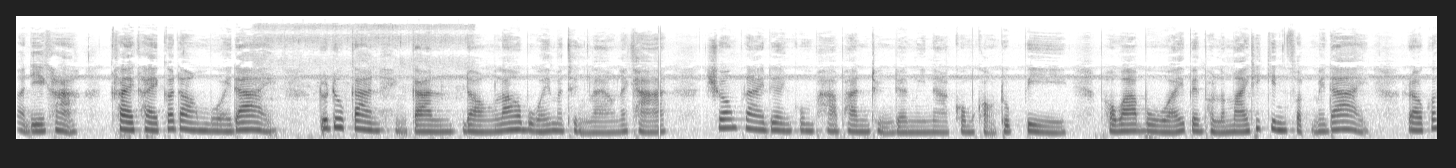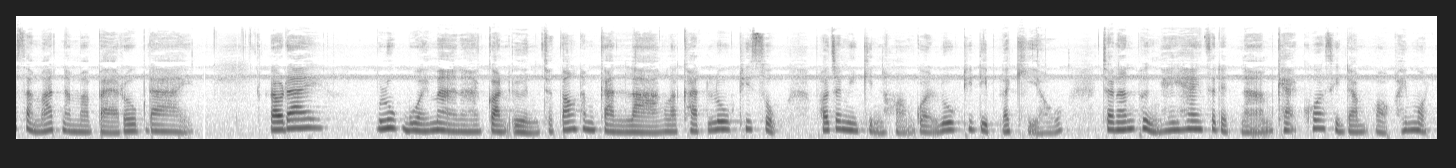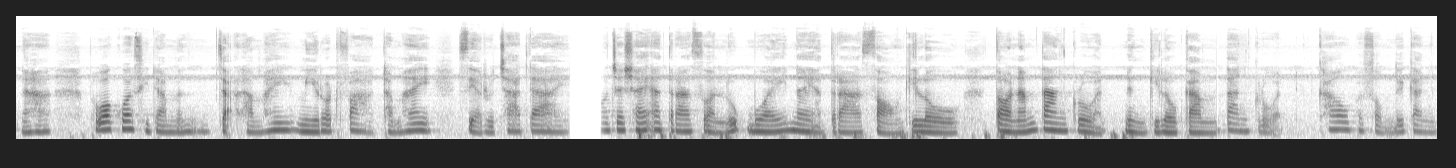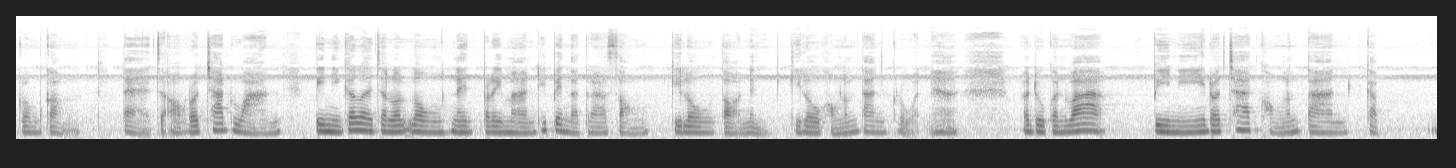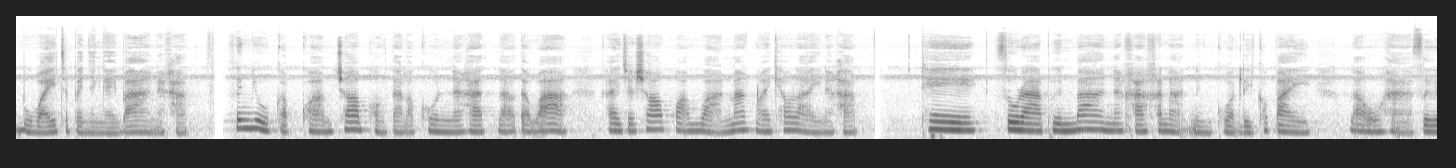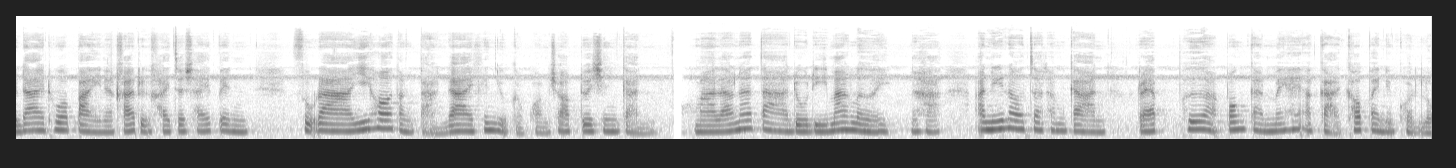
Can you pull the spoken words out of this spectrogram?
สวัสดีค่ะ ใครๆก็ดองบวยได้ ฤดูการแห่งการดองเหล้าบวยมาถึงแล้วนะคะ ช่วงปลายเดือนกุมภาพันธ์ถึงเดือนมีนาคมของทุกปี เพราะว่าบวยเป็นผลไม้ที่กินสดไม่ได้ เราก็สามารถนำมาแปรรูปได้ เราได้ ลูกบวยมานะ ก่อนอื่นจะต้องทำการล้างและคัดลูกที่สุก เพราะจะมีกลิ่นหอมกว่าลูกที่ดิบและเขียว จากนั้นผึ่งให้แห้งเสด็จน้ำแคะขั้วสีดำออกให้หมดนะคะ เพราะว่าขั้วสีดำมันจะทำให้มีรสฝาดทำให้เสียรสชาติได้เราจะใช้อัตราส่วนลูกบวยในอัตรา 2 กิโล ต่อน้ำตาลกรวด 1 กิโลกรัมน้ำตาลกรวดเข้าผสมด้วยกันกลมกล่อม แต่จะออกรสชาติหวาน ปีนี้ก็เลยจะลดลงในปริมาณที่เป็นอัตรา 2 กิโลต่อ 1 กิโลของน้ำตาลกรวดนะคะมาดูกันว่า ปีนี้รสชาติของน้ำตาลกับบวยจะเป็นยังไงบ้างนะคะขึ้นอยู่กับความชอบของแต่ละคนนะคะ แล้วแต่ว่าใครจะชอบความหวานมากน้อยเท่าไหร่นะคะ เทสุราพื้นบ้านนะคะ ขนาด 1 ขวดลิตรเข้าไป เราหาซื้อได้ทั่วไปนะคะ หรือใครจะใช้เป็นสุรายี่ห้อต่างๆ ได้ขึ้นอยู่กับความชอบด้วยเช่นกัน ออกมาแล้วหน้าตาดูดีมากเลยนะคะ อันนี้เราจะทำการแรปเพื่อป้องกันไม่ให้อากาศเข้าไปในขวดโหล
